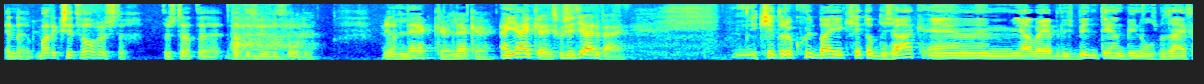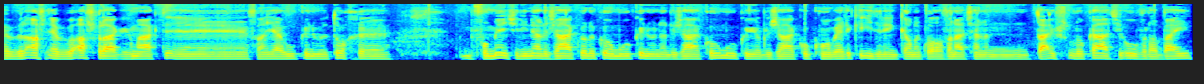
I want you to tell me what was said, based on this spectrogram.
En, uh, maar ik zit wel rustig. Dus dat, uh, dat ah, is weer het ah. voordeel. Ja. Lekker, lekker. En jij Kees, hoe zit jij erbij? Ik zit er ook goed bij. Ik zit op de zaak. En ja, wij hebben dus intern binnen ons bedrijf hebben we, af, hebben we afspraken gemaakt van ja, hoe kunnen we toch voor mensen die naar de zaak willen komen, hoe kunnen we naar de zaak komen? Hoe kun je op de zaak ook gewoon werken? Iedereen kan ook wel vanuit zijn thuislocatie overal bij.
